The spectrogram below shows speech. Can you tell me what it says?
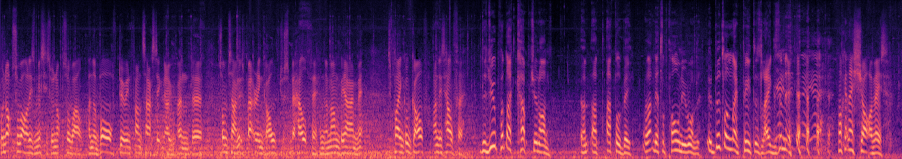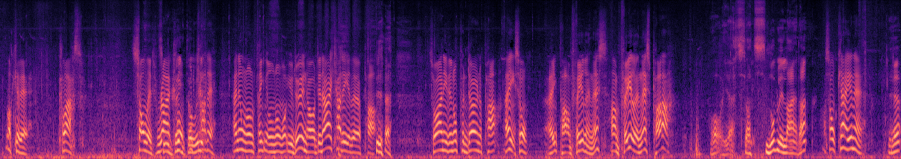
we're not so well, and his missus were not so well, and they're both doing fantastic now, and uh, sometimes it's better in golf just to be healthy, and the man behind me is playing good golf and is healthy. Did you put that caption on at, at Appleby? With that little pony run? It did look like Peter's legs, didn't it? Look at this shot of his, look at it, class, solid, right big club, though, good innit? caddy. Anyone on think you'll know what you're doing, or did I caddy you there, Pat? Yeah. So I need an up and down a Pat. Hey, so, hey Pat, I'm feeling this, I'm feeling this, Pat. Oh, yes, that's lovely like that. That's okay, isn't it? Yeah.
